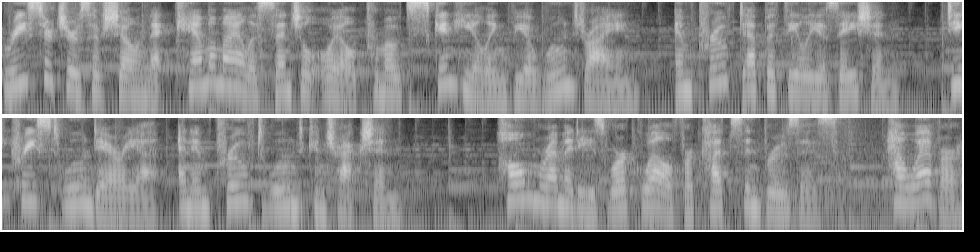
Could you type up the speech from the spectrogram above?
Researchers have shown that chamomile essential oil promotes skin healing via wound drying, improved epithelialization, decreased wound area, and improved wound contraction. Home remedies work well for cuts and bruises. However,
